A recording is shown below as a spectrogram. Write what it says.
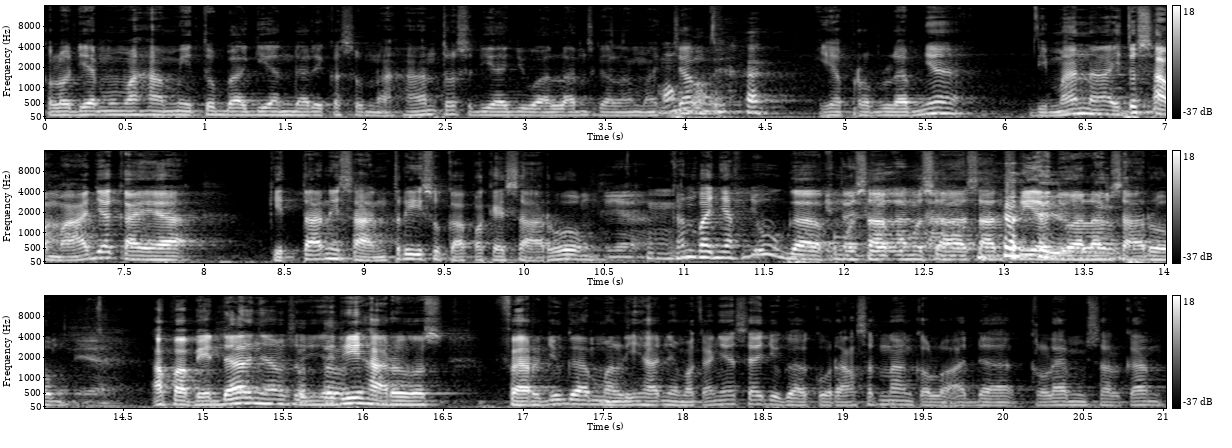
Kalau dia memahami itu bagian dari kesunahan terus dia jualan segala macam Monggo, ya problemnya di mana? Itu sama aja kayak kita nih santri suka pakai sarung. Iya. kan banyak juga pengusaha-pengusaha santri yang jualan sarung. Iya. Apa bedanya? Maksudnya jadi harus fair juga melihatnya. Makanya saya juga kurang senang kalau ada klaim misalkan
